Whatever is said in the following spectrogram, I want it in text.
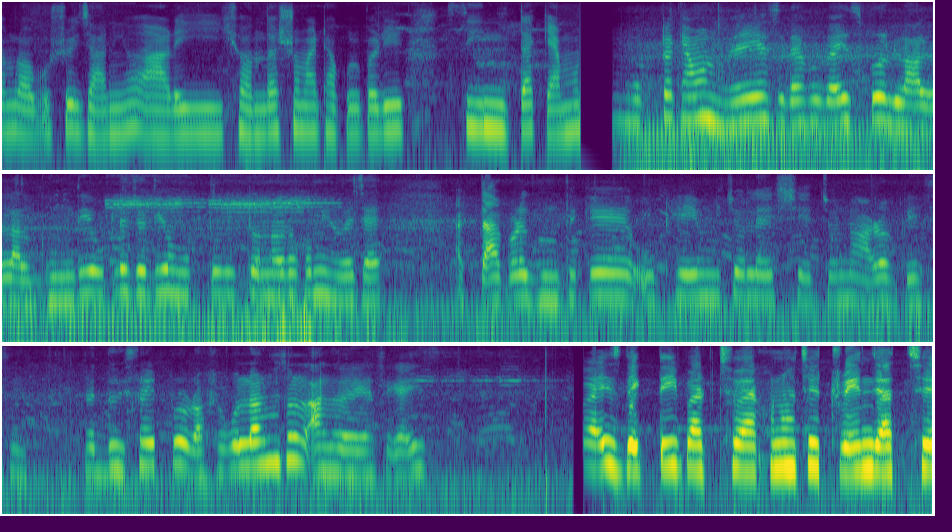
তোমরা অবশ্যই জানিও। আর এই সন্ধ্যার সময় ঠাকুর বাড়ির সিনটা কেমন মুখটা কেমন হয়ে গেছে দেখো গাইজ পুরো লাল লাল। ঘুম দিয়ে উঠলে যদিও মুখ মুখটা একটু অন্যরকমই হয়ে যায়। আর তারপরে ঘুম থেকে উঠে এমনি চলে এসে জন্য আরও বেশি। মানে দুই সাইড পুরো রসগোল্লার মতো লাল হয়ে গেছে গাইজ গাইজ দেখতেই পাচ্ছ, এখন হচ্ছে ট্রেন যাচ্ছে।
